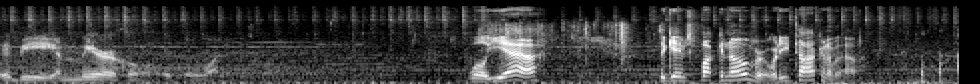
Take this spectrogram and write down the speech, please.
It'd be a miracle if they won at this point. Well, yeah. The game's fucking over. What are you talking about?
